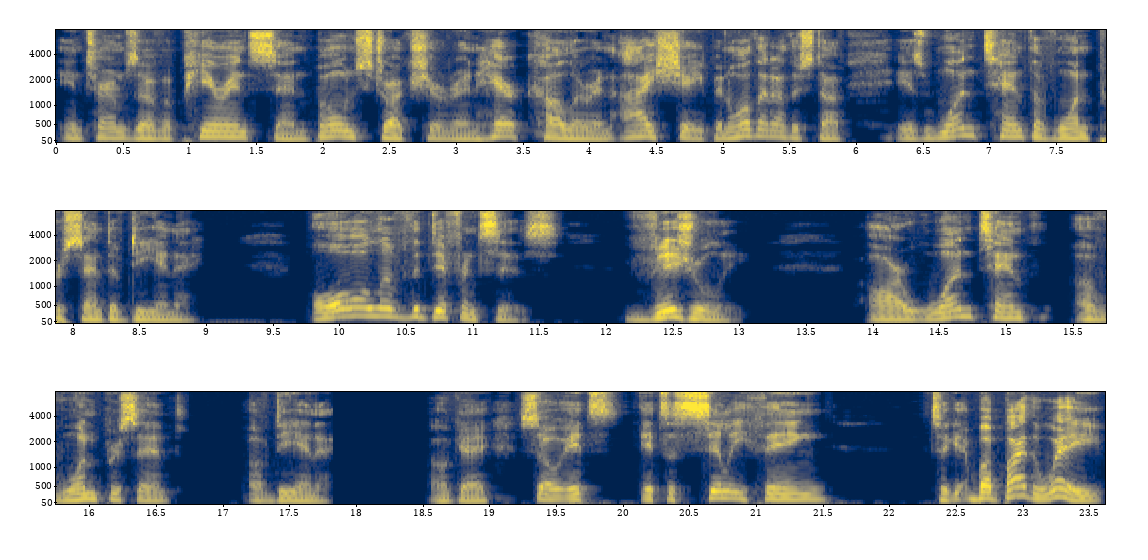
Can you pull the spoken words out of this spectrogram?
in terms of appearance and bone structure and hair color and eye shape and all that other stuff is one tenth of 1% of DNA. All of the differences visually are one tenth of 1% of DNA. Okay. So it's, it's a silly thing to get, but by the way,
